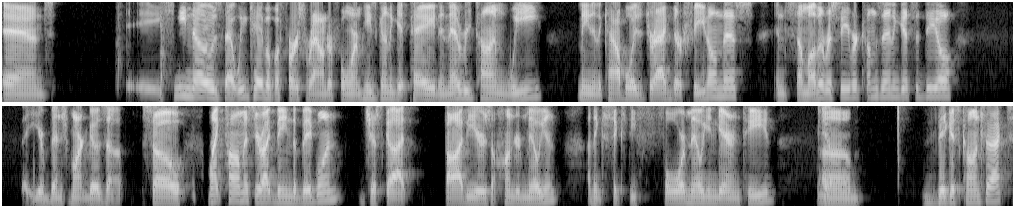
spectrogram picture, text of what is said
and he knows that we gave up a first rounder for him. He's going to get paid, and every time we, meaning the Cowboys, drag their feet on this, and some other receiver comes in and gets a deal, your benchmark goes up. So Mike Thomas, you're right, being the big one, just got five years, 100 million. I think 64 million guaranteed. Yep. Um, biggest contract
